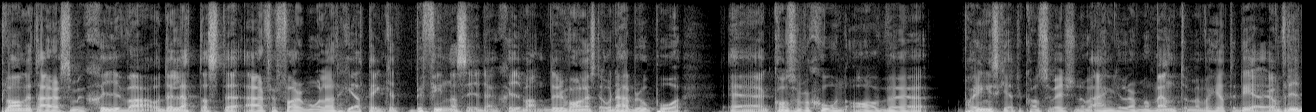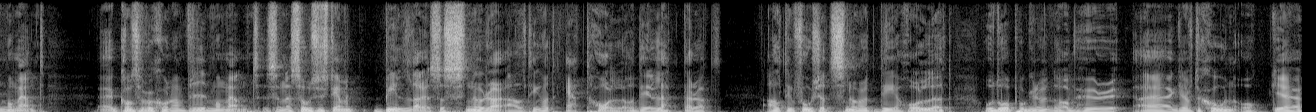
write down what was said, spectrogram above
Planet är som en skiva och det lättaste är för föremål att helt enkelt befinna sig i den skivan. Det är det vanligaste och det här beror på eh, konservation av, eh, på engelska heter conservation of angular momentum, men vad heter det? Ja, vridmoment. Eh, konservation av vridmoment. Så när solsystemet bildades så snurrar allting åt ett håll och det är lättare att allting fortsätter snurra åt det hållet. Och då på grund av hur eh, gravitation och eh,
